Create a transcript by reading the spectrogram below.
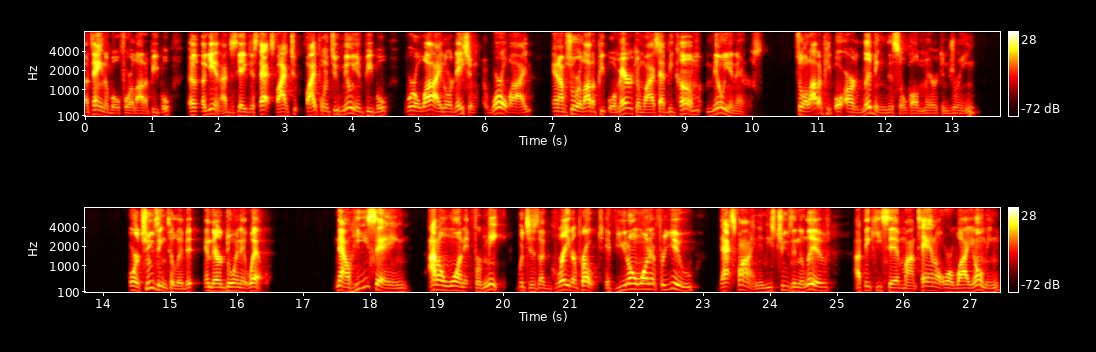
attainable for a lot of people. Uh, again, I just gave you stats 5 5.2 million people worldwide or nation worldwide. And I'm sure a lot of people, American wise, have become millionaires. So a lot of people are living this so called American dream or choosing to live it, and they're doing it well. Now he's saying, I don't want it for me, which is a great approach. If you don't want it for you, that's fine. And he's choosing to live, I think he said Montana or Wyoming,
